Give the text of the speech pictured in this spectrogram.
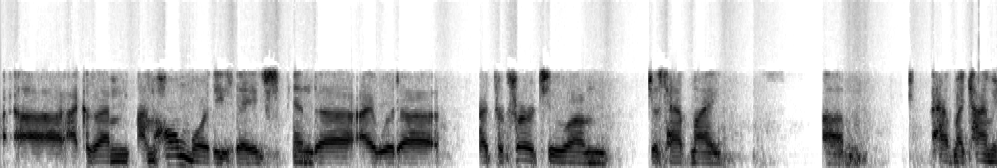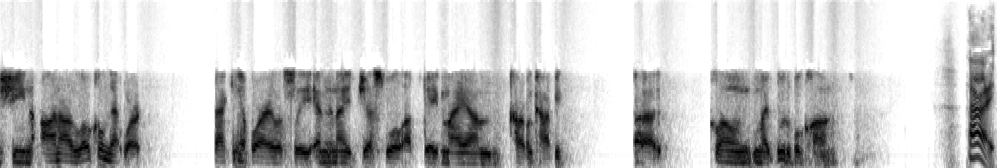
Because uh, I'm I'm home more these days, and uh, I would uh, I'd prefer to um, just have my um, have my time machine on our local network backing up wirelessly, and then I just will update my um, carbon copy uh, clone, my bootable clone. All right.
